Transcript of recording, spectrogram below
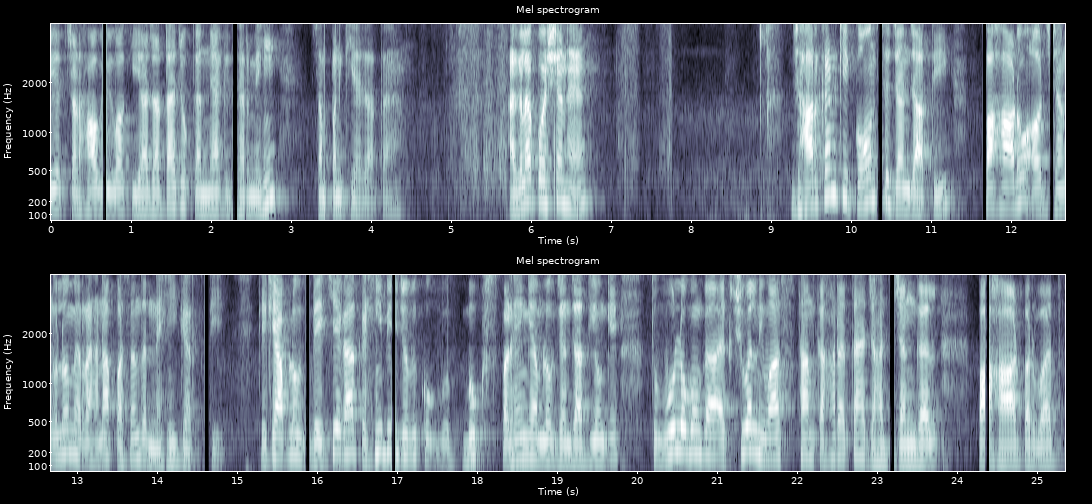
ये चढ़ाव विवाह किया जाता है, जो कन्या के घर में ही संपन्न किया जाता है। अगला क्वेश्चन है, झारखंड की कौन सी जनजाति पहाड़ों और जंगलों में रहना पसंद नहीं करती? क्योंकि आप लोग देखिएगा, कहीं भी जो भी बुक्स पढ़ेंगे हम लोग जनजातियों के तो वो लोगों का एक्चुअल निवास स्थान कहाँ रहता है? जहाँ जंगल, पहाड़, पर्वत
